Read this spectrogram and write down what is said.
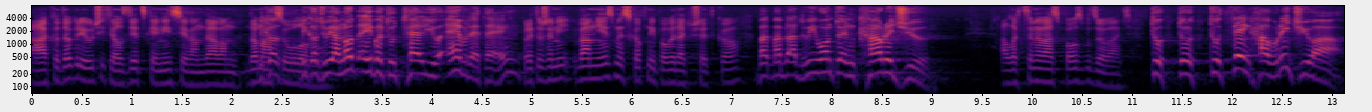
A ako dobrý učiteľ z detskej misie vám dávam Because, domácu úlohu. because we are not able to tell you everything, Pretože my vám nie sme schopní povedať všetko, but, but, but we want to encourage you ale chceme vás povzbudzovať, to, to, to think how rich you are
